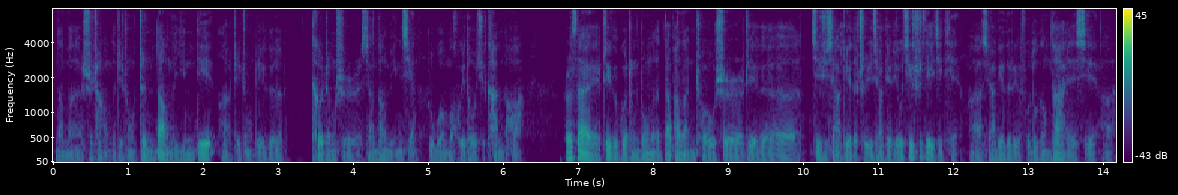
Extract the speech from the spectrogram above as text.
那么市场的这种震荡的阴跌啊，这种这个特征是相当明显的。如果我们回头去看的话。而在这个过程中呢，大盘蓝筹是这个继续下跌的，持续下跌，尤其是这几天啊，下跌的这个幅度更大一些啊。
